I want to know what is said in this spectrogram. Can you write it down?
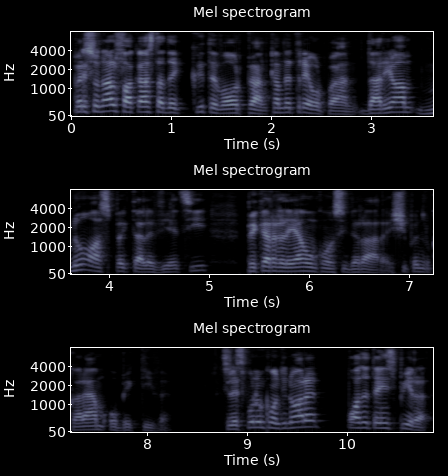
Personal fac asta de câteva ori pe an, cam de trei ori pe an, dar eu am 9 aspecte ale vieții pe care le iau în considerare și pentru care am obiective. Ți le spun în continuare? Poate te inspiră.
